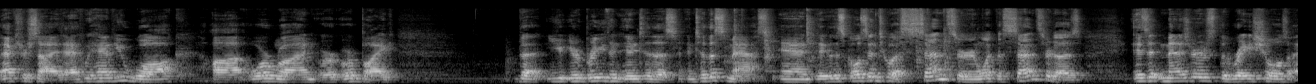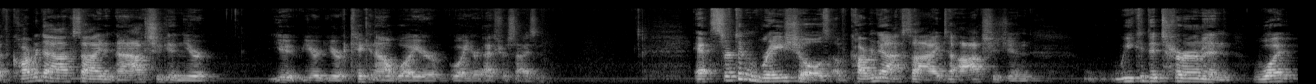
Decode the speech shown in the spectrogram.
exercise as we have you walk uh, or run or, or bike that you, are breathing into this into this mask. And this goes into a sensor and what the sensor does is it measures the ratios of carbon dioxide and oxygen you're, you're, you're kicking out while you're, while you're exercising. At certain ratios of carbon dioxide to oxygen, we could determine what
